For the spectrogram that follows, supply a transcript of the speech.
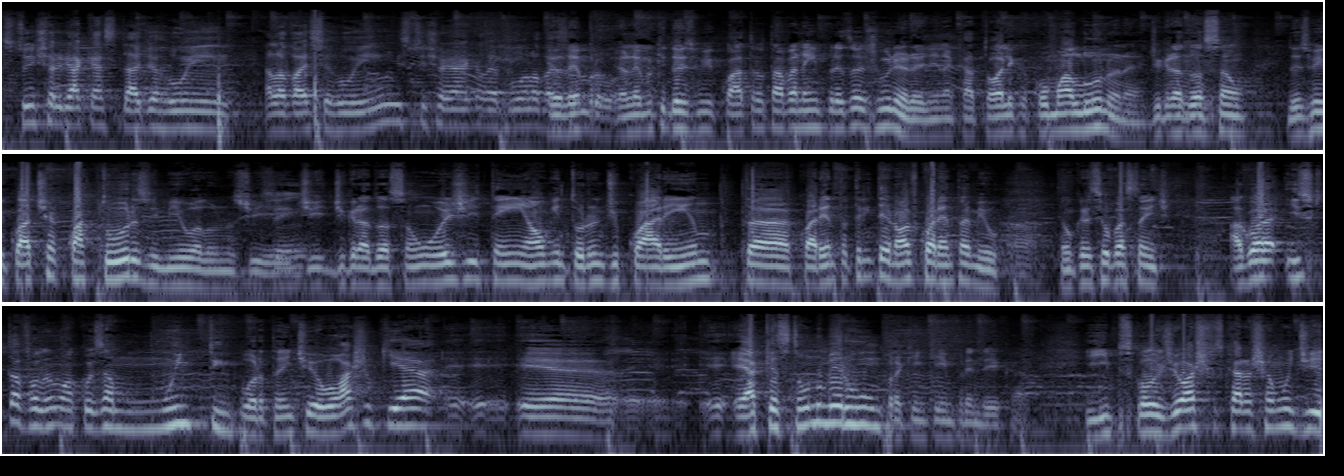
Se tu enxergar que a cidade é ruim, ela vai ser ruim, se tu enxergar que ela é boa, ela vai Eu ser lembro, boa. eu lembro que em 2004 eu estava na empresa júnior ali na Católica como aluno, né, de graduação. Em 2004 tinha 14 mil alunos de, de, de graduação. Hoje tem algo em torno de 40, 40, 39, 40 mil. Então cresceu bastante. Agora, isso que tu tá falando é uma coisa muito importante. Eu acho que é, é, é, é a questão número um para quem quer empreender, cara. E em psicologia eu acho que os caras chamam de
